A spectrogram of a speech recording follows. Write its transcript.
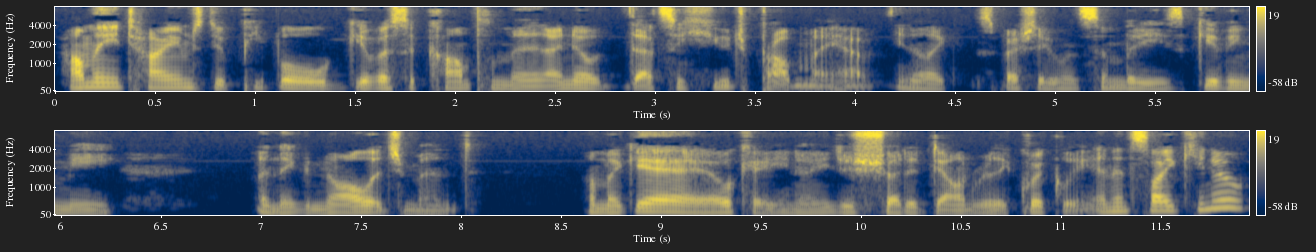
How many times do people give us a compliment? I know that's a huge problem I have. You know, like especially when somebody's giving me an acknowledgement, I'm like, yeah, okay, you know, you just shut it down really quickly. And it's like, you know,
